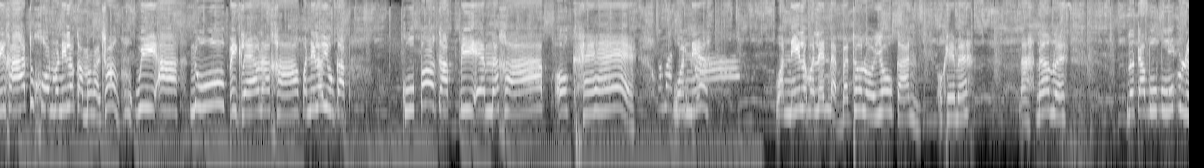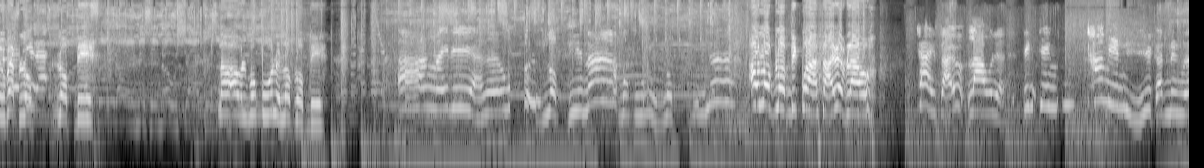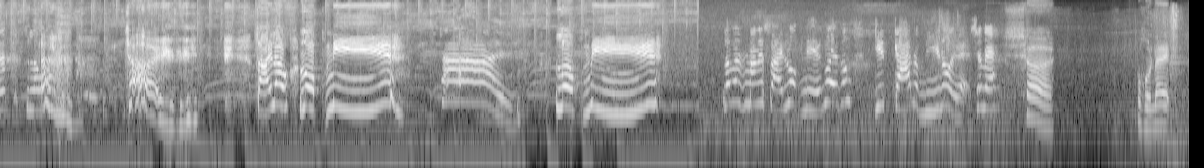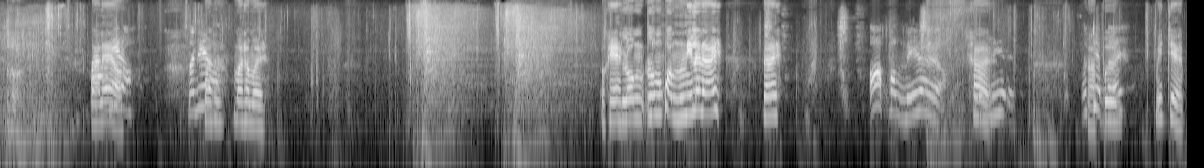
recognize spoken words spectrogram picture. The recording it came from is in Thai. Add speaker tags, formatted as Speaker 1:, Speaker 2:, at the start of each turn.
Speaker 1: ดีครับทุกคนวันนี้เรากลับมากับช่อง VR Noob อีกแล้วนะครับ วันนี้เราอยู่กับคูเปอร์กับ BM นะครับ โอเค วันเนี้ยวันนี้เรามาเล่นแบบ Battle Royale กัน โอเคไหมอะ เริ่มเลย เราจะบูบูบหรือแบบหลบหลบดี เราเอาบูบูหรือหลบหลบดี
Speaker 2: อ่าไงดีอะหลบดีนะบุกหนีหลบดีนะ
Speaker 1: เอาหลบหลบดีกว่าสายแบบเรา
Speaker 2: ใช่สายเราเนี่ย จริงๆ ถ้ามีหนีอีกอันหนึ่งนะคือเรา
Speaker 1: ใช่ สายเราหลบหนี
Speaker 2: ใช่
Speaker 1: หลบหนี
Speaker 2: แล้วมันมันเป็นสายหลบหนีก็เลยต้องกรีดการ์ดแบบนี้หน่อยแหละใช่ไหม
Speaker 1: ใช่โอ้โหได้ เออมาแล้ว
Speaker 2: มานี่
Speaker 1: มา
Speaker 2: เหรอ
Speaker 1: ทำมาทำไม โอเค ลง ลงฝั่งตรงนี้เลยนายนาย
Speaker 2: อ้อป่องนี้เลยเหรอ
Speaker 1: ใช่
Speaker 2: ป่องนี้เลยแล้ว
Speaker 1: หา
Speaker 2: เจ็บ
Speaker 1: ปื
Speaker 2: ไหม
Speaker 1: นไม่เจ็บ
